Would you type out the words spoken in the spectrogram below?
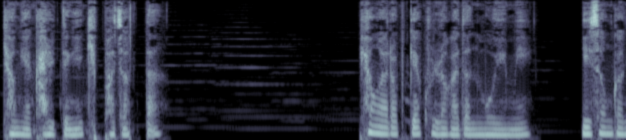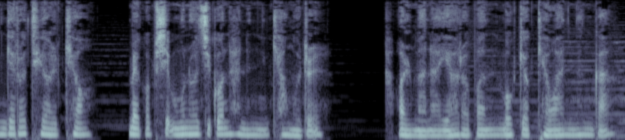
경의 갈등이 깊어졌다. 평화롭게 굴러가던 모임이 이성관계로 뒤얽혀 맥없이 무너지곤 하는 경우를 얼마나 여러 번 목격해 왔는가.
